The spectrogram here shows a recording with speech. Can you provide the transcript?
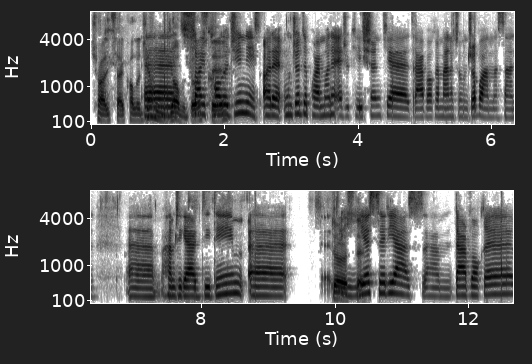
چایلد سایکولوژی هم اونجا بود. سایکولوژی نیست. آره اونجا دپارتمان ادویکیشن که در واقع من تو اونجا با هم مثلا همدیگر دیدیم. درسته. یه سری از در واقع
